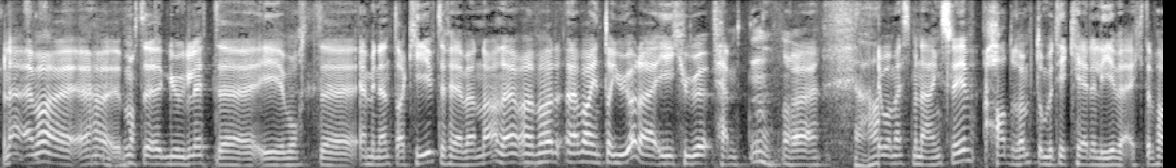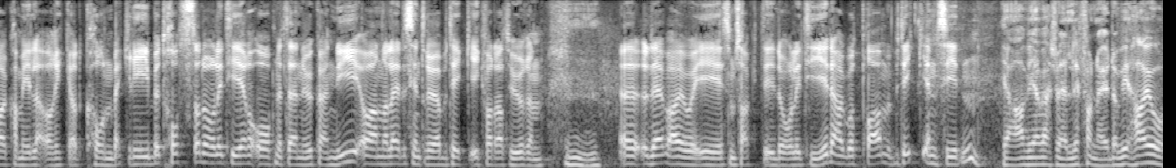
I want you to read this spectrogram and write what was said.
Nei, jeg, var, jeg måtte google litt uh, i vårt uh, eminente arkiv til Feven. da. Jeg var, jeg var intervjua der i 2015, når jeg Jaha. var mest med næringsliv. Har drømt om butikk hele livet. Ektepar Camilla og Rikard Kornbekk Ribe trosser dårlige tider og åpnet denne uka en ny og annerledes interiørbutikk i Kvadraturen. Uh, det var jo i, som sagt i dårlige tider. Det har gått bra med butikken siden. Ja, vi har vært veldig fornøyde. Og vi har jo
